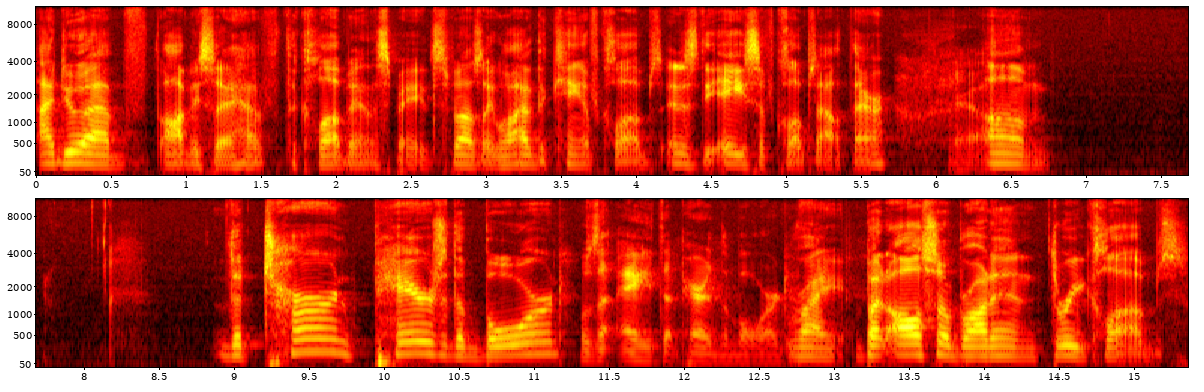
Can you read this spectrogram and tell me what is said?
I do have obviously I have the club and the spades, but I was like, well, I have the king of clubs and it's the ace of clubs out there. Yeah. Um, the turn pairs the board, was the eight that paired the board. right, but also brought in three clubs.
